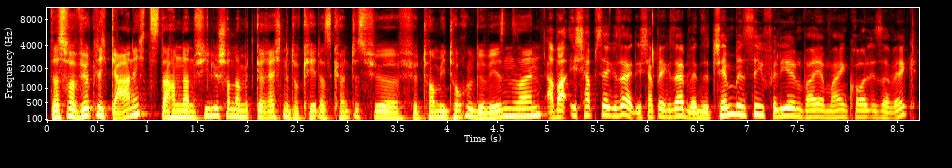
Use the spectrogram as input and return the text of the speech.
Das war wirklich gar nichts. Da haben dann viele schon damit gerechnet, okay, das könnte es für, für Tommy Tuchel gewesen sein. Aber ich habe es ja gesagt. Ich habe ja gesagt, wenn sie Champions League verlieren, war ja mein Call, ist er weg.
